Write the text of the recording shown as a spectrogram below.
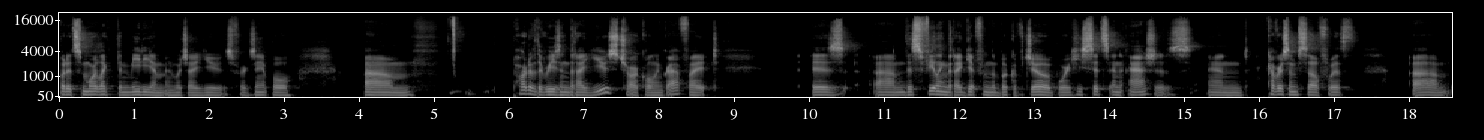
but it's more like the medium in which I use. For example, um, part of the reason that I use charcoal and graphite is um, this feeling that I get from the book of Job, where he sits in ashes and covers himself with um,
